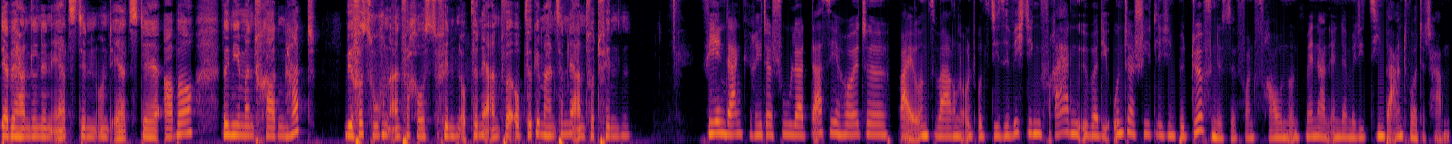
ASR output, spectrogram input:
der behandelnden Ärztinnen und Ärzte. Aber wenn jemand Fragen hat, wir versuchen einfach herauszufinden, ob wir eine Antwort, ob wir gemeinsam eine Antwort finden. Vielen Dank, Rita Schuler, dass Sie heute bei uns waren und uns diese wichtigen Fragen über die unterschiedlichen Bedürfnisse von Frauen und Männern in der Medizin beantwortet haben.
